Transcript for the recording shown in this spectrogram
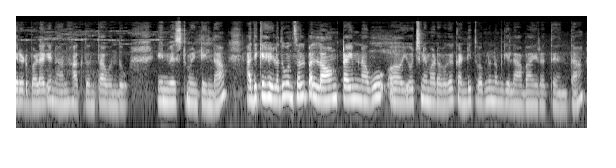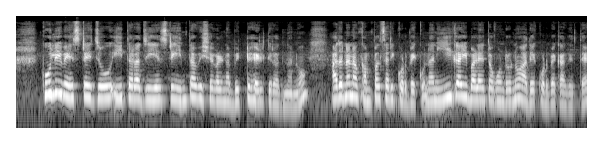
ಎರಡು ಬಳೆಗೆ ನಾನು ಹಾಕಿದಂಥ ಒಂದು ಇನ್ವೆಸ್ಟ್ಮೆಂಟಿಂದ ಅದಕ್ಕೆ ಹೇಳೋದು ಒಂದು ಸ್ವಲ್ಪ ಲಾಂಗ್ ಟೈಮ್ ನಾವು ಯೋಚನೆ ಮಾಡುವಾಗ ಖಂಡಿತವಾಗ್ಲೂ ನಮಗೆ ಲಾಭ ಇರುತ್ತೆ ಅಂತ. ಕೂಲಿ ವೇಸ್ಟೇಜು ಈ ಥರ ಜಿ ಎಸ್ ಟಿ ಇಂಥ ವಿಷಯಗಳನ್ನ ಬಿಟ್ಟು ಹೇಳ್ತಿರೋದು ನಾನು. ಅದನ್ನು ನಾವು ಕಂಪಲ್ಸರಿ ಕೊಡಬೇಕು. ನಾನು ಈಗ ಈ ಬಳೆ ತೊಗೊಂಡ್ರು ಅದೇ ಕೊಡಬೇಕಾಗುತ್ತೆ.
